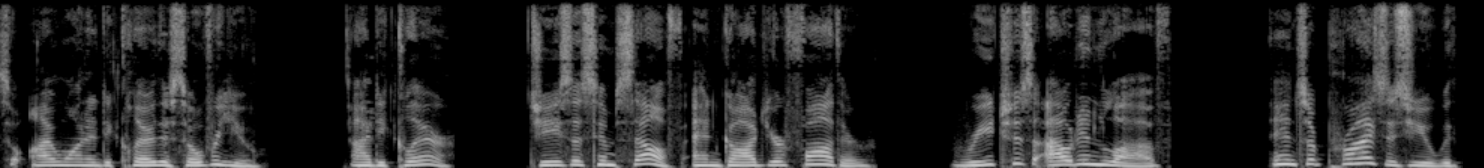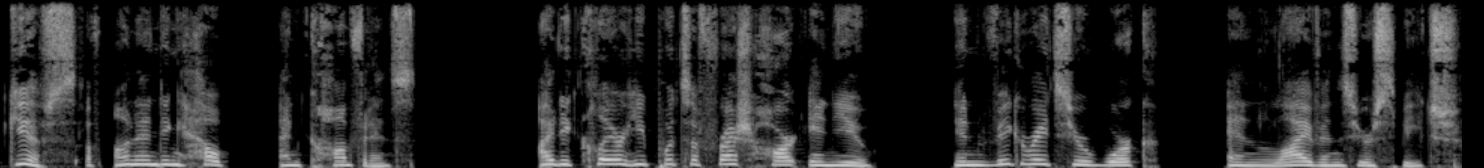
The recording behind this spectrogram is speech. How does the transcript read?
So I want to declare this over you. I declare Jesus Himself and God your Father reaches out in love and surprises you with gifts of unending help and confidence. I declare He puts a fresh heart in you, invigorates your work, enlivens your speech.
